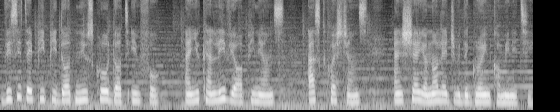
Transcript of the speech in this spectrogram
Visit app.newscroll.info and you can leave your opinions, ask questions, and share your knowledge with the growing community.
